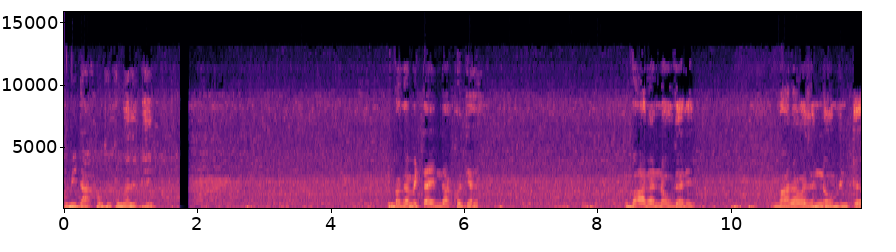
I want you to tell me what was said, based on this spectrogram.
मी दाखवते तुम्हाला टाईम बघा मी टाईम दाखवते. बारा नऊ झाले बारा वाजून नऊ मिनटं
